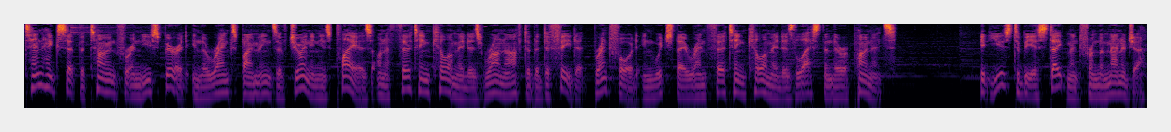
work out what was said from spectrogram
Ten Hag set the tone for a new spirit in the ranks by means of joining his players on a 13 kilometers run after the defeat at Brentford in which they ran 13 kilometers less than their opponents. It used to be a statement from the manager.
